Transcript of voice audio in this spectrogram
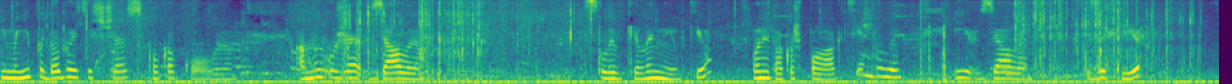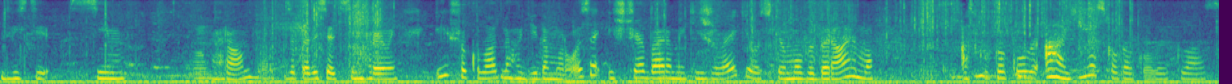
і мені подобається ще з Кока-Колою. А ми вже взяли сливки ленивки. Вони також по акції були. І взяли зефір 207 грам за 57 гривень. І шоколадного Діда Мороза. І ще беремо якісь жилеті, ось стоїмо, вибираємо. А з Кока-Коли. А, є з Кока-Колою клас.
